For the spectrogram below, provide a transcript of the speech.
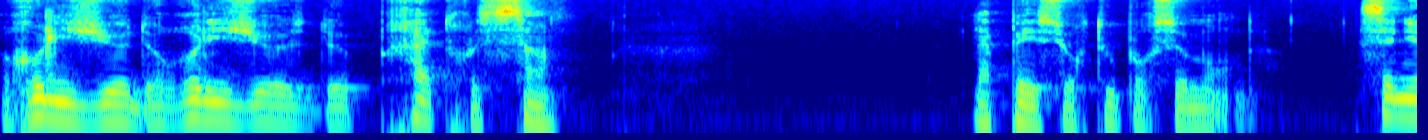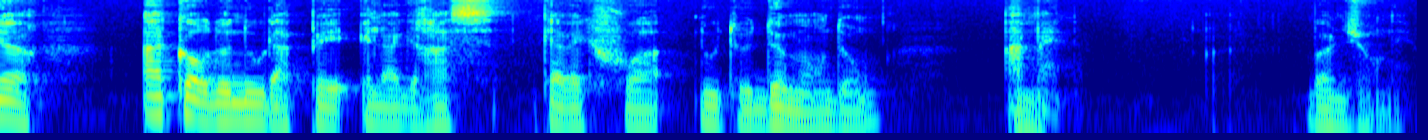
religieux, de religieuses, de prêtres saints. La paix surtout pour ce monde. Seigneur, accorde-nous la paix et la grâce qu'avec foi nous te demandons. Amen. Bonne journée.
